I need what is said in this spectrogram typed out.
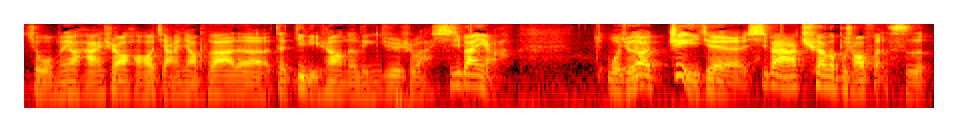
就我们要还是要好好讲一讲葡萄牙的在地理上的邻居是吧？西班牙，我觉得这一届西班牙圈了不少粉丝，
